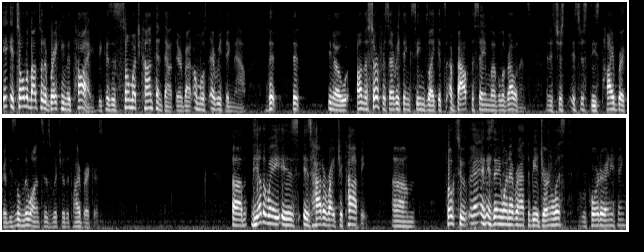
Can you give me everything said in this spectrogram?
it, it's all about sort of breaking the tie because there's so much content out there about almost everything now that you know on the surface everything seems like it's about the same level of relevance, and it's just it's just these tiebreaker, these little nuances which are the tiebreakers. Um, the other way is is how to write your copy. Um, folks who and has anyone ever had to be a journalist, a reporter, anything?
